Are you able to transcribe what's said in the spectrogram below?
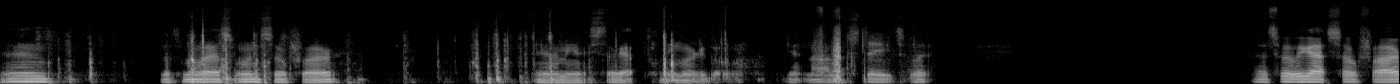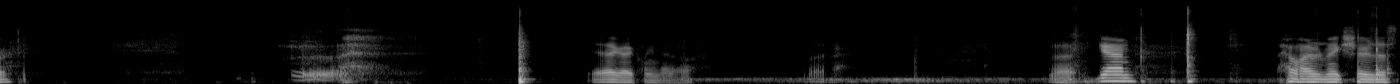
And that's my last one so far. And I mean, I still got plenty more to go. Getting all the states, but that's what we got so far. Uh, yeah, I gotta clean that off. But, but again, I wanted to make sure this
